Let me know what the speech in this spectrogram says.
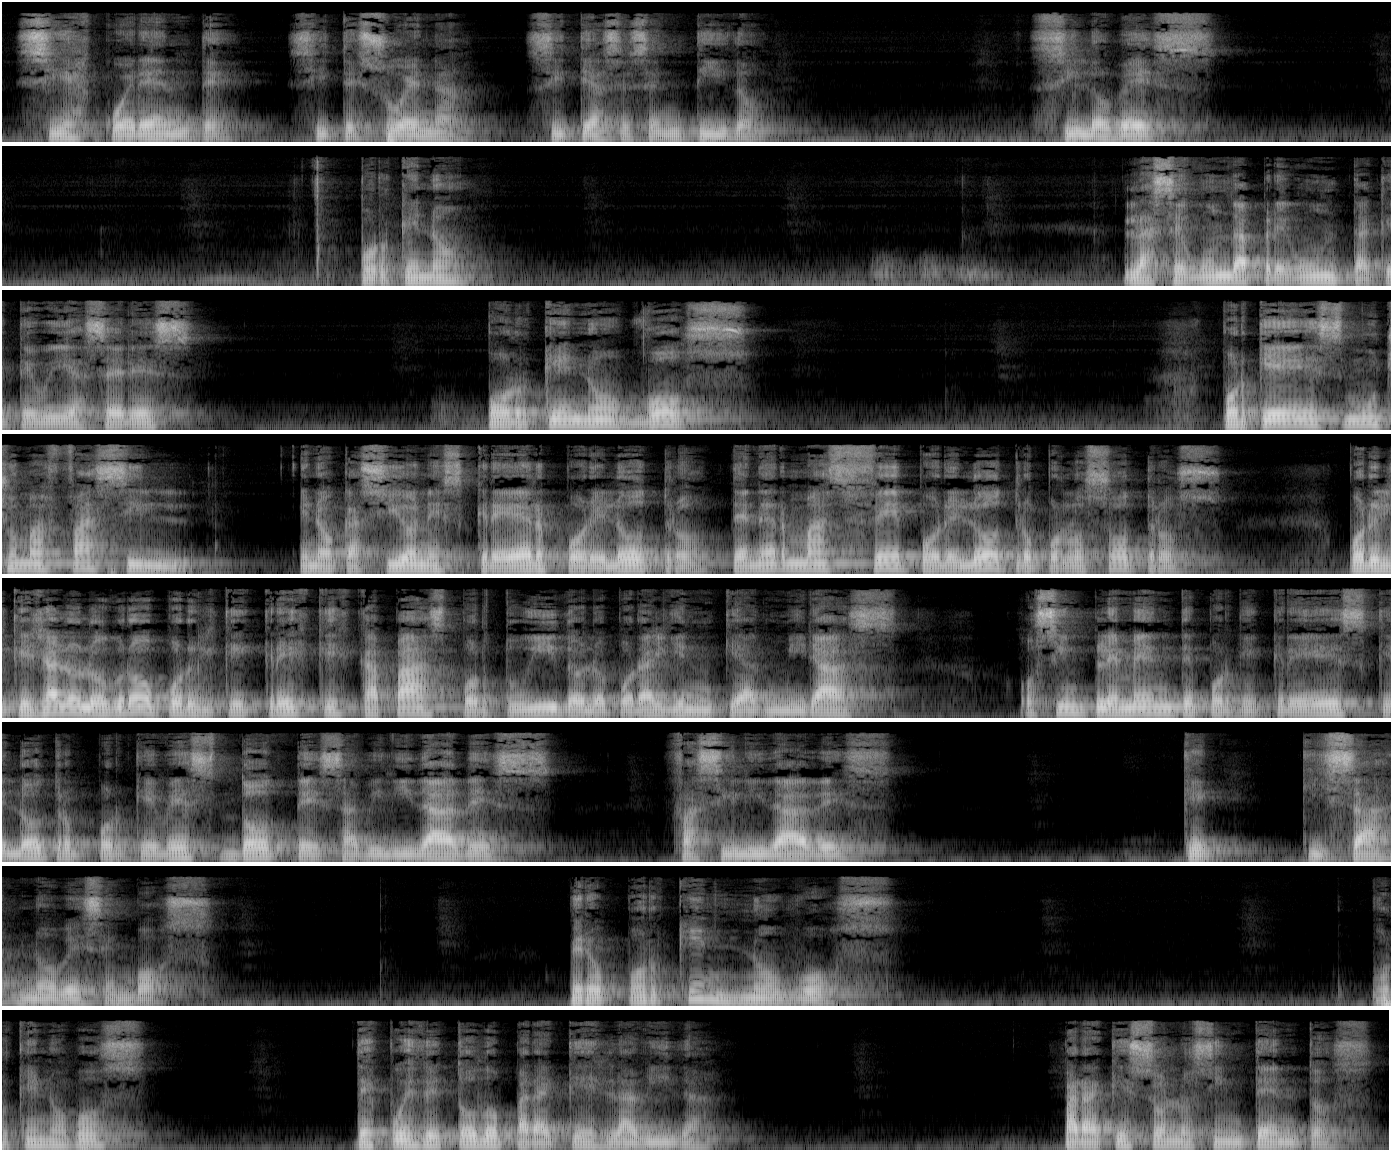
si es coherente, si te suena, si te hace sentido, si lo ves? ¿Por qué no? La segunda pregunta que te voy a hacer es, ¿por qué no vos? Porque es mucho más fácil en ocasiones creer por el otro, tener más fe por el otro, por los otros, por el que ya lo logró, por el que crees que es capaz, por tu ídolo, por alguien que admirás, o simplemente porque crees que el otro, porque ves dotes, habilidades, facilidades que quizás no ves en vos. Pero ¿por qué no vos? ¿Por qué no vos? Después de todo, ¿para qué es la vida? ¿Para qué son los intentos?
